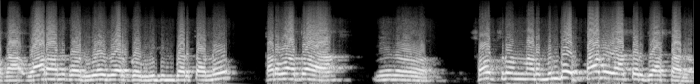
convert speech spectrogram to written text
ఒక వారానికి ఒక నియోజకవర్గం మీటింగ్ పెడతాను. తర్వాత నేను సంవత్సరంన్నర ముందు పాదయాత్ర చేస్తాను.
